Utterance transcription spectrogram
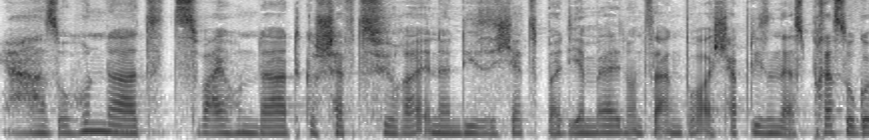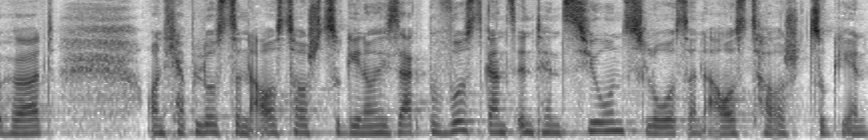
ja, so 100, 200 GeschäftsführerInnen, die sich jetzt bei dir melden und sagen, boah, ich habe diesen Espresso gehört und ich habe Lust, in Austausch zu gehen. Und ich sage bewusst ganz intentionslos in Austausch zu gehen.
